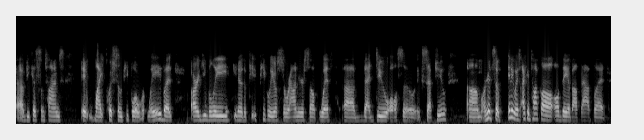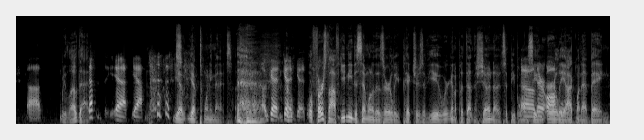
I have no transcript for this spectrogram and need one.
uh, because sometimes it might push some people away, but arguably, you know, the pe people you surround yourself with uh, that do also accept you um, are good. So, anyways, I could talk all, all day about that, but uh, We love that. def- yeah, yeah. You have you have 20 minutes. oh, good, good, good. Well, first off, you need to send one of those early pictures of you. We're going to put that in the show notes if people want to Oh, see an they're early. Aquanet bang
